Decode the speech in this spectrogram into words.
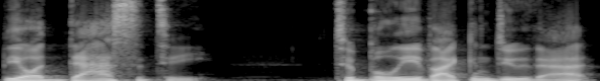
the audacity to believe I can do that.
